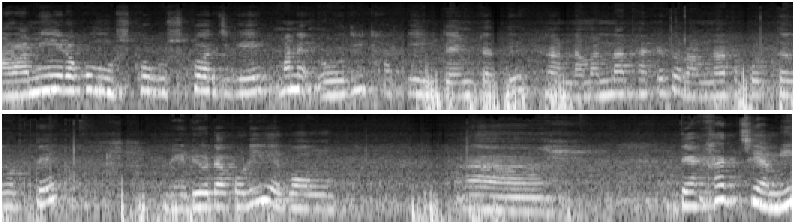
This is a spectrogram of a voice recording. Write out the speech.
আর আমি এরকম উস্কো উস্কো আজকে মানে রোজই থাকে এই টাইমটাতে রান্না বান্না থাকে তো রান্নাটা করতে করতে ভিডিওটা করি এবং দেখাচ্ছি আমি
